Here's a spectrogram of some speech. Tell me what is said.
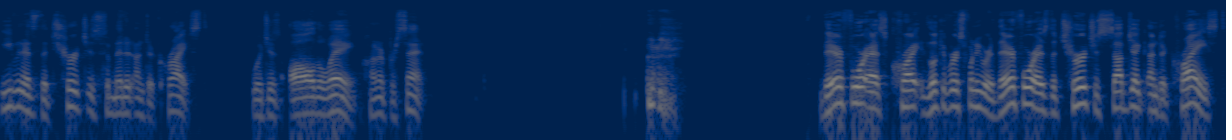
even as the church is submitted unto Christ. which is all the way, 100%. Therefore, as Christ, look at verse 24. Therefore, as the church is subject unto Christ,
